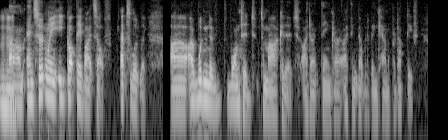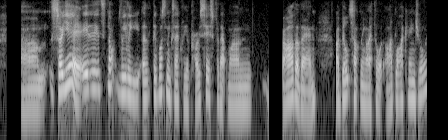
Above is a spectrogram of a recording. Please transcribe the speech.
Mm-hmm. Um, and certainly it got there by itself. Absolutely. Uh, I wouldn't have wanted to market it, I don't think. I, I think that would have been counterproductive. Um, so, yeah, it, it's not really, uh, there wasn't exactly a process for that one, rather than I built something I thought I'd like and enjoy,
